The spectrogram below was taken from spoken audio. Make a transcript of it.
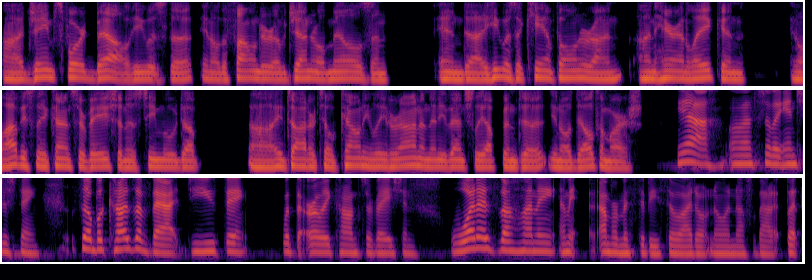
uh, James Ford Bell. He was the you know the founder of General Mills, and and uh, he was a camp owner on on Heron Lake, and you know obviously a conservationist. He moved up uh, into Otter Tail County later on, and then eventually up into you know Delta Marsh. Yeah, well, that's really interesting. So, because of that, do you think with the early conservation, what is the hunting? I mean, I'm from Mississippi, so I don't know enough about it, but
